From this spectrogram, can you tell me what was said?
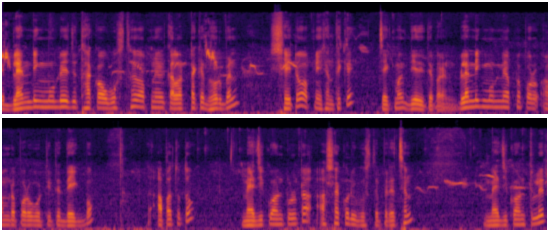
এই ব্ল্যান্ডিং মুডে যে থাকা অবস্থায় আপনি ওই কালারটাকে ধরবেন, সেটাও আপনি এখান থেকে চেকমার্ক দিয়ে দিতে পারেন। ব্ল্যান্ডিং মুড নিয়ে আপনার আমরা পরবর্তীতে দেখব। আপাতত ম্যাজিক ওয়ান টুলটা আশা করি বুঝতে পেরেছেন। ম্যাজিক ওয়ান টুলের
